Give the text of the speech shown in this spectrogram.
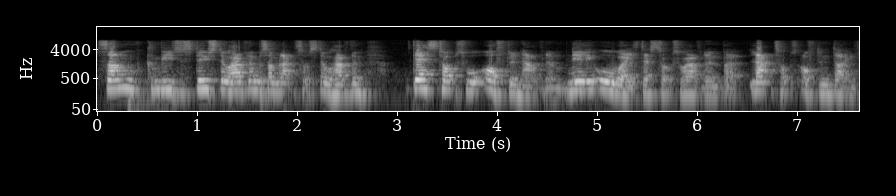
Some computers do still have them, some laptops still have them. Desktops will often have them. Nearly always desktops will have them, but laptops often don't.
